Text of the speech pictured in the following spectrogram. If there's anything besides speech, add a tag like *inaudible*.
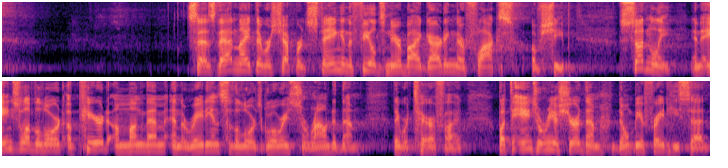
It says, That night there were shepherds staying in the fields nearby, guarding their flocks of sheep. Suddenly, an angel of the Lord appeared among them, and the radiance of the Lord's glory surrounded them. They were terrified. But the angel reassured them. Don't be afraid, he said.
